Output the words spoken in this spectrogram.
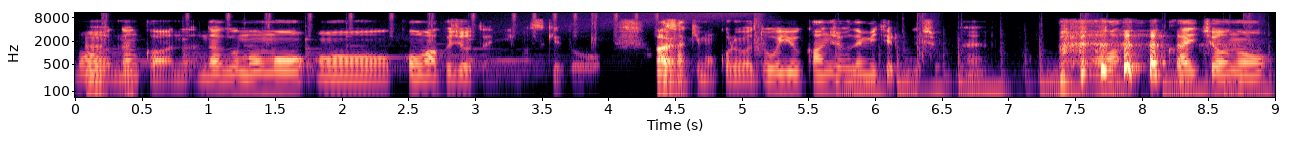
まあ、うんなんか、な南雲も困惑状態にいますけど、はい朝木もこれはどういう感情で見てるんでしょうね。会長の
